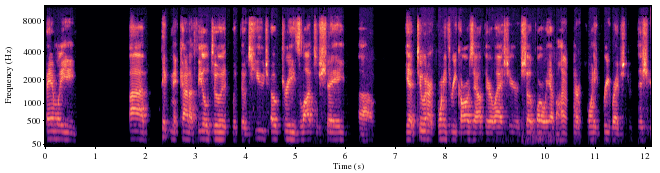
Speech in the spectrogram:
family vibe picnic kind of feel to it with those huge oak trees, lots of shade. Um, we had 223 cars out there last year, and so far we have 120 pre-registered this year.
